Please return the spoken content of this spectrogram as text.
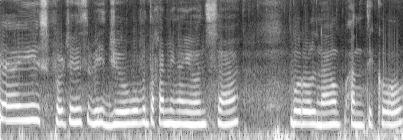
Guys, for today's video, pupunta kami ngayon sa burol ng auntie ko.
